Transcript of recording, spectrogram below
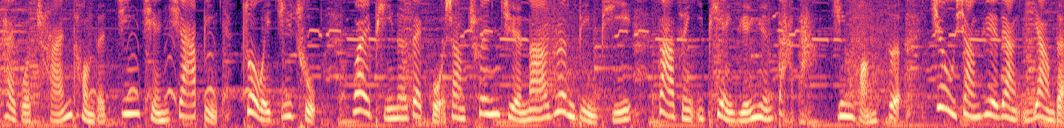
泰国传统的金钱虾饼作为基础，外皮呢再裹上春卷啊、润饼皮，炸成一片圆圆大大、金黄色，就像月亮一样的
